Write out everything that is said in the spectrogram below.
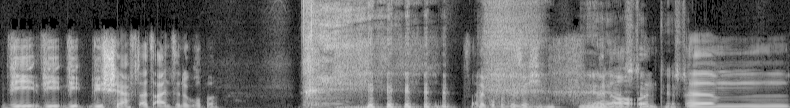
wie, wie, wie, wie schärft als einzelne Gruppe. das ist eine Gruppe für sich. Ja, genau. ja, stimmt, und ja, ähm,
